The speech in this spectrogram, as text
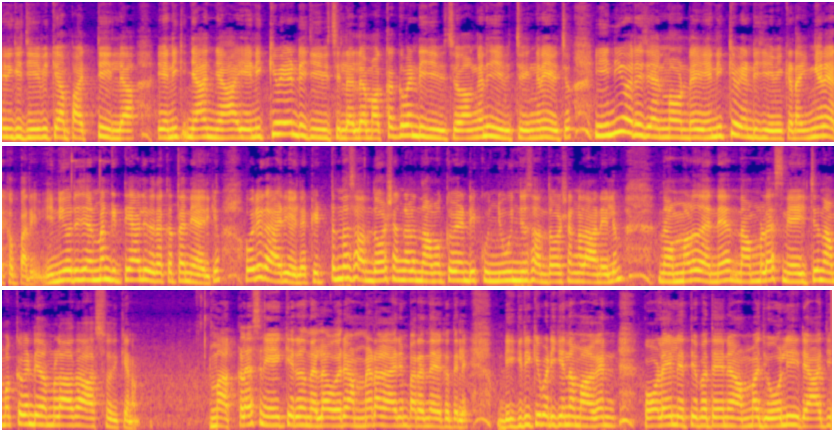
എനിക്ക് ജീവിക്കാൻ പറ്റിയില്ല എനിക്ക് ഞാൻ ഞാൻ എനിക്ക് വേണ്ടി ജീവിച്ചില്ല അല്ലെ മക്കൾക്ക് വേണ്ടി ജീവിച്ചു അങ്ങനെ ജീവിച്ചു ഇങ്ങനെ ജീവിച്ചു. ഇനിയൊരു ജന്മമുണ്ട് എനിക്ക് വേണ്ടി ജീവിക്കണം ഇങ്ങനെയൊക്കെ പറയും. ഇനിയൊരു ജന്മം കിട്ടിയാലും ഇതൊക്കെ തന്നെയായിരിക്കും ഒരു കാര്യമില്ല കിട്ടുന്ന സന്തോഷങ്ങൾ നമുക്ക് വേണ്ടി കുഞ്ഞു കുഞ്ഞു സന്തോഷങ്ങളാണേലും നമ്മൾ തന്നെ നമ്മളെ സ്നേഹിച്ച് നമുക്ക് വേണ്ടി നമ്മൾ അത് ആസ്വദിക്കണം. മക്കളെ സ്നേഹിക്കരുതെന്നല്ല ഒരു അമ്മയുടെ കാര്യം പറയുന്ന കേൾക്കത്തില്ലേ? ഡിഗ്രിക്ക് പഠിക്കുന്ന മകൻ കോളേജിൽ എത്തിയപ്പോഴത്തേനും അമ്മ ജോലി രാജി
